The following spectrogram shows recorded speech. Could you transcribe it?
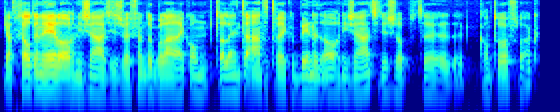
Dat geldt in de hele organisatie. Dus wij vinden het ook belangrijk om talenten aan te trekken binnen de organisatie, dus op het uh, kantoorvlak.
